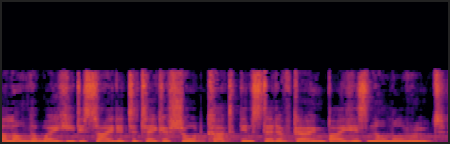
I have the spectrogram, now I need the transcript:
Along the way he decided to take a shortcut instead of going by his normal route.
